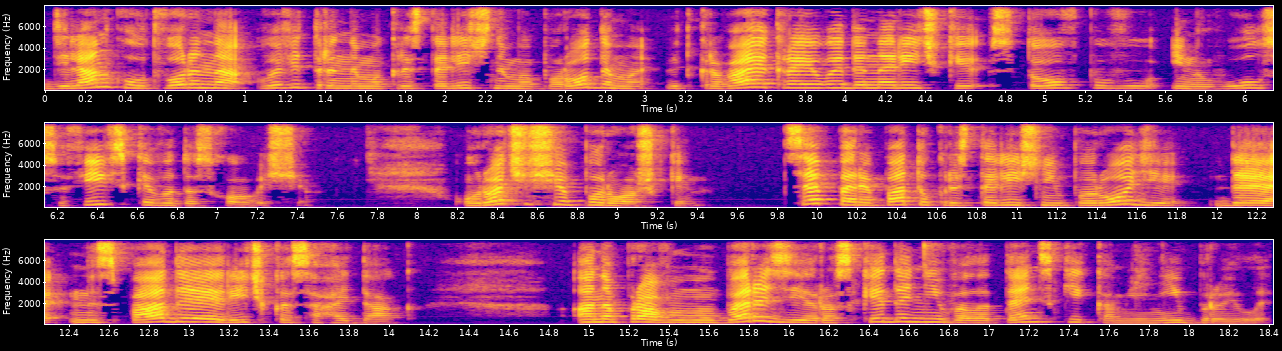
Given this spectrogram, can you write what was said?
Ділянка, утворена вивітреними кристалічними породами, відкриває краєвиди на річки Стовпову, Інгул, Софіївське водосховище. Урочище Порошки. Це перепад у кристалічній породі, де не спадає річка Сагайдак, а на правому березі розкидані велетенські кам'яні брили.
